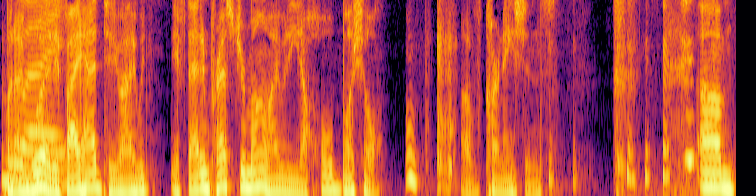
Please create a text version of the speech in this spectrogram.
but I would if I had to. I would if that impressed your mom, I would eat a whole bushel of carnations. um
